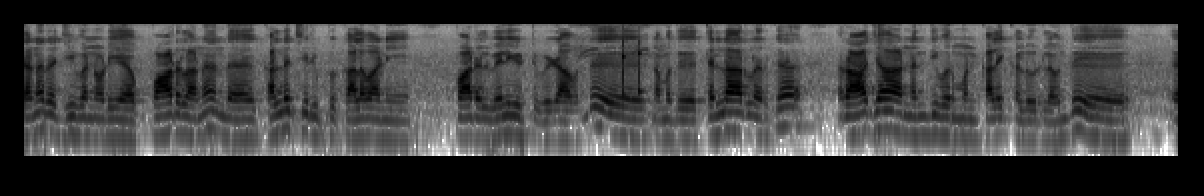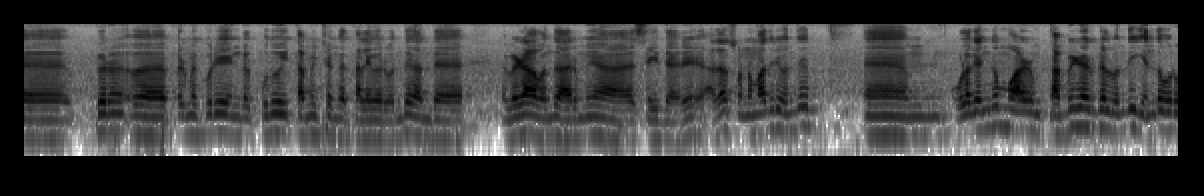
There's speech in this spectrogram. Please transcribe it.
தனரஜீவனுடைய பாடலான இந்த கள்ளச்சிரிப்பு களவாணி பாடல் வெளியீட்டு விழா வந்து நமது தெல்லாரில் இருக்க ராஜா நந்திவர்மன் கலைக்கல்லூரியில் வந்து பெரு பெருமைக்குரிய எங்கள் புதுவை தமிழ்ச்சங்க தலைவர் வந்து அந்த விழா வந்து அருமையாக செய்தார். அதான் சொன்ன மாதிரி வந்து உலகெங்கும் வாழும் தமிழர்கள் வந்து எந்த ஒரு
